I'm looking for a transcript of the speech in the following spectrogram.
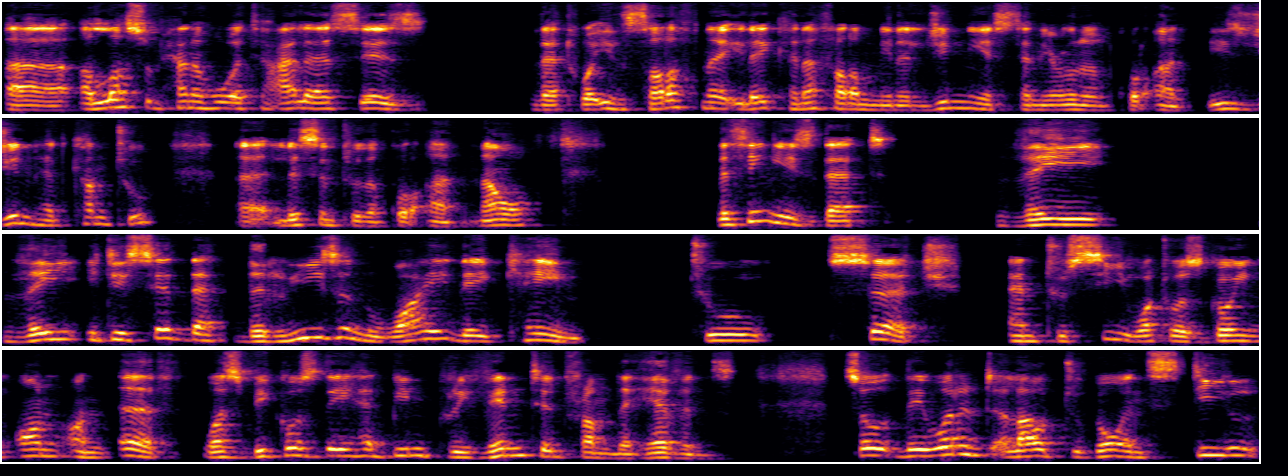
uh, Allah subhanahu wa ta'ala says that وَإِذْ صَرَفْنَا إِلَيْكَ نَفَرًا مِنَ الْجِنِّ يَسْتَمِعُونَ الْقُرْآنِ These jinn had come to uh, listen to the Quran. Now, the thing is that they, they, it is said that the reason why they came to search and to see what was going on on earth was because they had been prevented from the heavens. So they weren't allowed to go and steal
